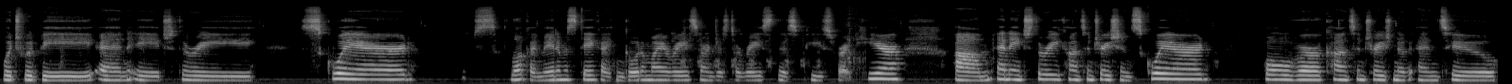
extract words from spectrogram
which would be NH3 squared oops, look, I made a mistake. I can go to my eraser and just erase this piece right here. Um, NH3 concentration squared over concentration of N2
